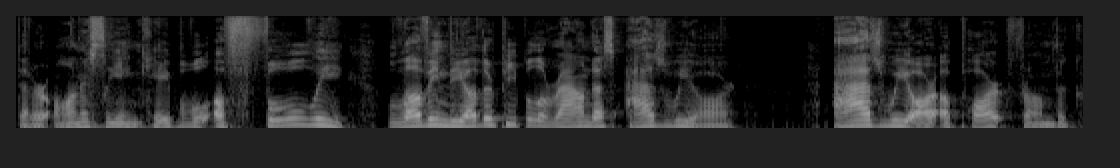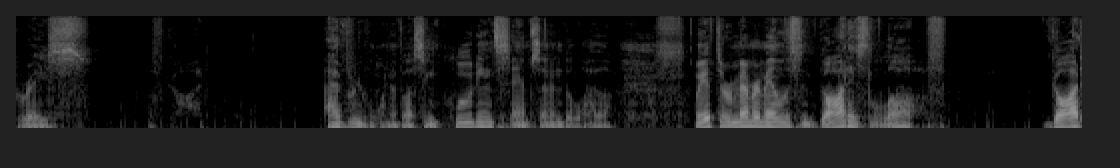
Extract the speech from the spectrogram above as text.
that are honestly incapable of fully loving the other people around us as we are, as we are apart from the grace of God. Every one of us, including Samson and Delilah. We have to remember, man, listen, God is love. God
